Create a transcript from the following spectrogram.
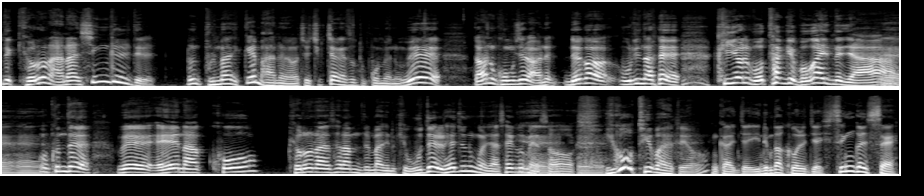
근데 결혼 안 한 싱글들 은 불만이 꽤 많아요. 저 직장에서도 보면은 왜 나는 공제를 안 해? 내가 우리나라에 기여를 못한 게 뭐가 있느냐. 네, 네. 어, 근데 왜 애 낳고 결혼한 사람들만 이렇게 우대를 해주는 거냐 세금에서 예, 예. 이거 어떻게 봐야 돼요? 그러니까 이제 이른바 그걸 이제 싱글세,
